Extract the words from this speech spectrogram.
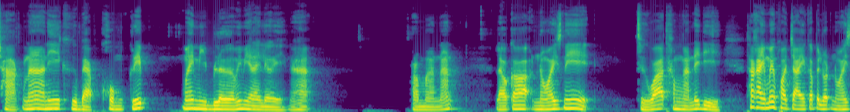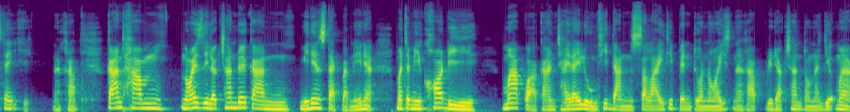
ฉากหน้านี่คือแบบคมกริบไม่มีเบลอไม่มีอะไรเลยนะฮะประมาณนั้น แล้วก็ noise นี่ถือว่าทำงานได้ดี ถ้าใครไม่พอใจก็ไปลด noise ได้อีกนะครับ การทำ noise reduction ด้วยการ median stack แบบนี้เนี่ย มันจะมีข้อดี มากกว่าการใช้ Lightroom ที่ดันสไลด์ที่เป็นตัว noise นะครับ reduction ตรงนั้นเยอะมาก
